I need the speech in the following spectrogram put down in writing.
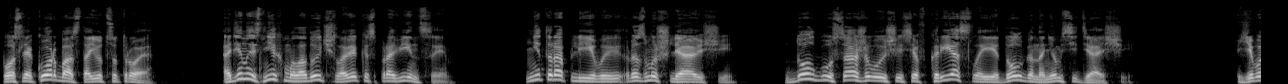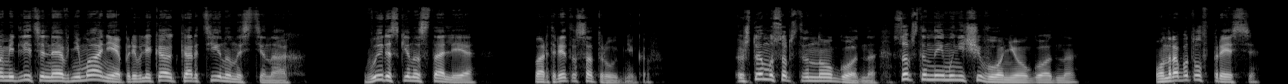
После Корба остаются трое. Один из них — молодой человек из провинции. Неторопливый, размышляющий, долго усаживающийся в кресло и долго на нем сидящий. Его медлительное внимание привлекают картины на стенах, вырезки на столе, портреты сотрудников. Что ему, собственно, угодно? Собственно, ему ничего не угодно. Он работал в прессе.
